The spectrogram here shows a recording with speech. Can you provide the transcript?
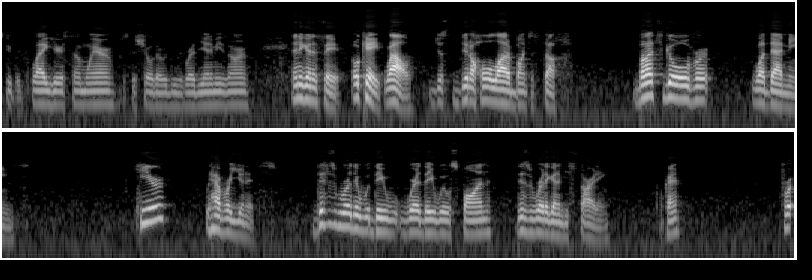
stupid flag here somewhere, just to show that where the enemies are. And you're gonna say, okay, wow, just did a whole lot of bunch of stuff. But let's go over what that means. Here we have our units. This is where they would they where they will spawn. This is where they're gonna be starting. Okay. For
